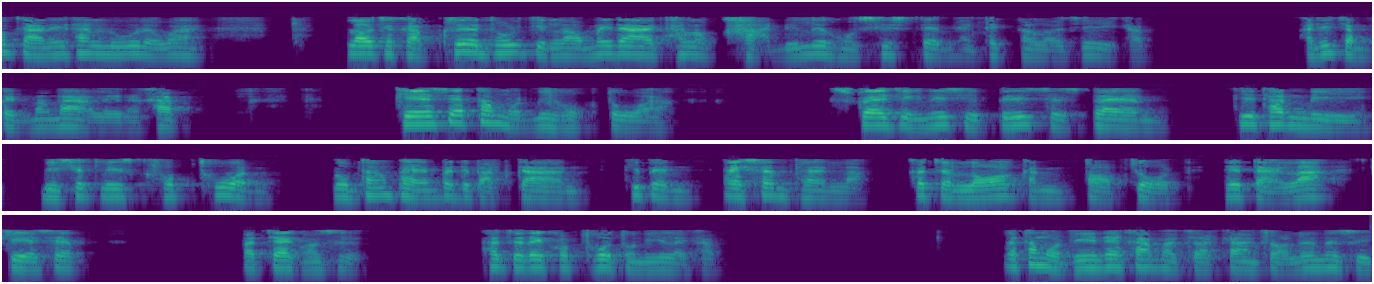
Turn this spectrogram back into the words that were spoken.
ต้องการให้ท่านรู้เลยว่า เราจะขับเคลื่อนธุรกิจเราไม่ได้ ถ้าเราขาดในเรื่องของ system and technology ครับ อันนี้จำเป็นมาก ๆ เลยนะครับ KSF ทั้งหมดมี 6 ตัว Strategic Initiative Business Plan ที่ท่านมีมีเช็คลิสต์ครบถ้วน รวมทั้งแผนปฏิบัติการที่เป็น Action Plan หลัก ก็จะล้อกันตอบโจทย์ในแต่ละ KSF ปัจจัยความเสื่อมถ้าจะได้ครบถ้วนตรงนี้เลยครับ และทั้งหมดนี้นะครับมาจากการจอดเรื่องหนังสือ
